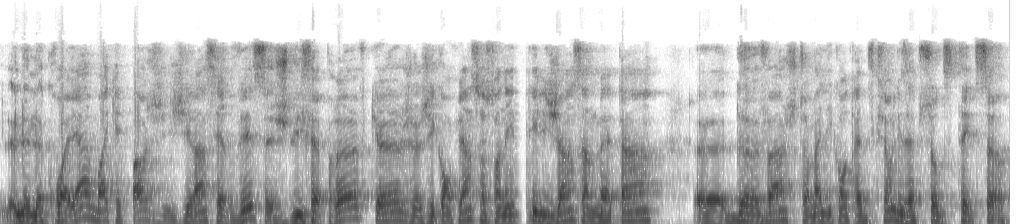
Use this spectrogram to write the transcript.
le, le croyant, moi, quelque part, j'y rends service, je lui fais preuve que j'ai confiance en son intelligence en le mettant euh, devant justement les contradictions, les absurdités de ça.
